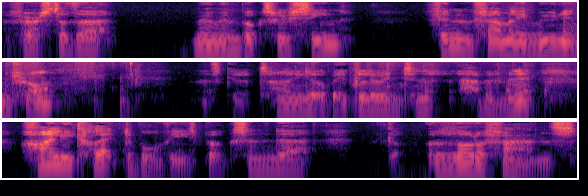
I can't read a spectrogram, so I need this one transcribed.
The first of the Moomin books we've seen. Finn Family Moomintroll. That's got a tiny little bit of glue into it. Have in a minute. Highly collectible these books and uh, got a lot of fans.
